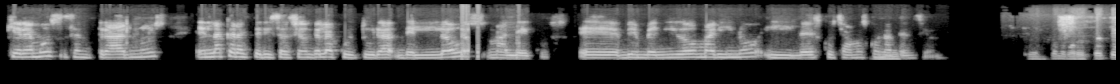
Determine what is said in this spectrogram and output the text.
queremos centrarnos en la caracterización de la cultura de los malecos. Eh, bienvenido Marino y le escuchamos con atención. Bueno, con respecto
